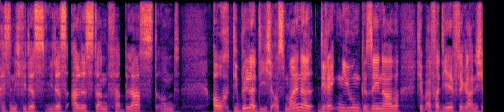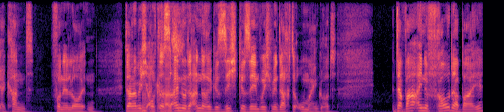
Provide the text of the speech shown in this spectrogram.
weiß ich nicht, wie das, wie das alles dann verblasst. Und auch die Bilder, die ich aus meiner direkten Jugend gesehen habe, ich habe einfach die Hälfte gar nicht erkannt von den Leuten. Dann habe ich Na, auch das krass. ein oder andere Gesicht gesehen, wo ich mir dachte, oh mein Gott. Da war eine Frau dabei,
